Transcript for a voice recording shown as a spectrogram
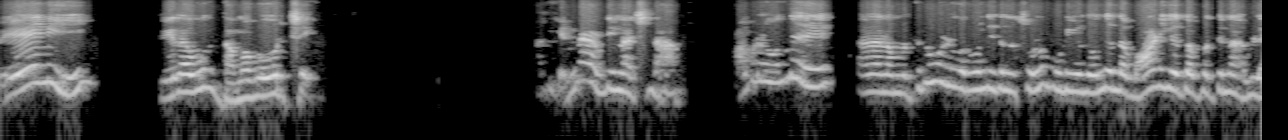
வேணி பிறவும் தமவோர் செய். அது என்ன அப்படின்னாச்சுன்னா அவரு வந்து நம்ம திருவள்ளுவர் வந்து இதுல சொல்லக்கூடியது வந்து இந்த வாணிகத்தை பத்தின உள்ள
